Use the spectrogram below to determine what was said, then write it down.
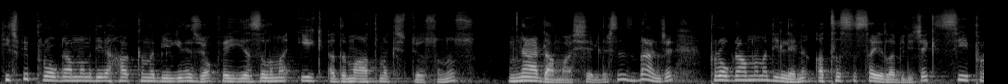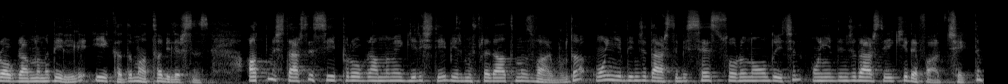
Hiçbir programlama dili hakkında bilginiz yok ve yazılıma ilk adımı atmak istiyorsunuz. Nereden başlayabilirsiniz? Bence programlama dillerinin atası sayılabilecek C programlama diliyle ilk adım atabilirsiniz. 60 derste C programlamaya giriş diye bir müfredatımız var burada. 17. derste bir ses sorunu olduğu için 17. derste iki defa çektim.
